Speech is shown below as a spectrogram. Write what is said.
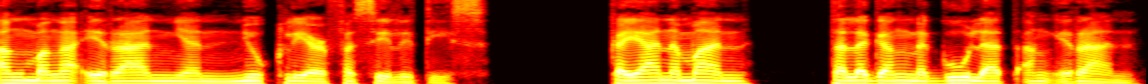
ang mga Iranian nuclear facilities. Kaya naman, talagang nagulat ang Iran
